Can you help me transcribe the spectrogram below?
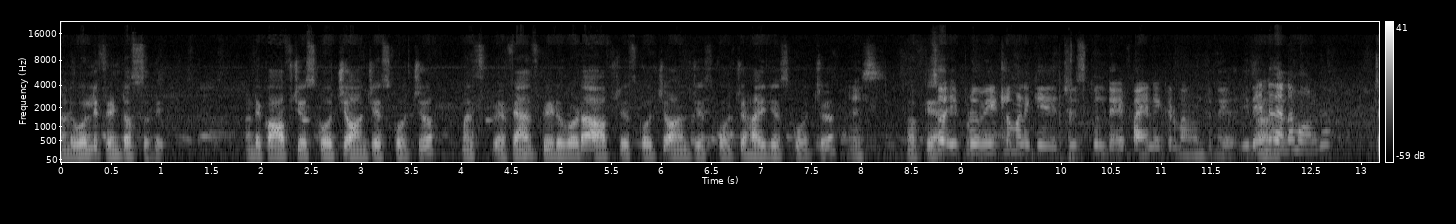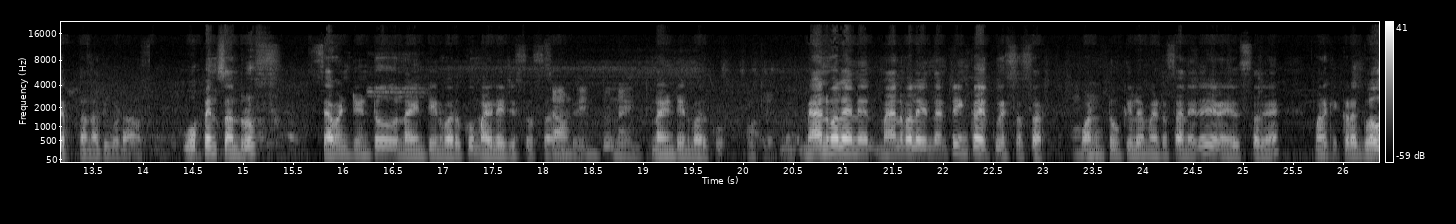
అండ్ ఓన్లీ ఫ్రంట్ వస్తుంది. అంటే ఆఫ్ చేసుకోవచ్చు ఆన్ చేసుకోవచ్చు. మన ఫ్యాన్ స్పీడ్ కూడా ఆఫ్ చేసుకోవచ్చు ఆన్ చేసుకోవచ్చు హై చేసుకోవచ్చు. ఓకే సో ఇప్పుడు వీటిలో మనకి చూసుకుంటే పైన ఇక్కడ మనం ఉంటుంది కదా. ఇదేంటిది అన్న మామూలుగా? చెప్తాను అది కూడా. Open sunroof seventeen to nineteen వరకు మైలేజ్ ఇస్తుంది సార్ నైన్టీన్ వరకు. మాన్యువల్ అనే మాన్యువల్ ఏంటంటే ఇంకా ఎక్కువ ఇస్తుంది సార్. వన్ టూ కిలోమీటర్స్ అనేది ఇస్తుంది. మనకి ఇక్కడ గ్లౌ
